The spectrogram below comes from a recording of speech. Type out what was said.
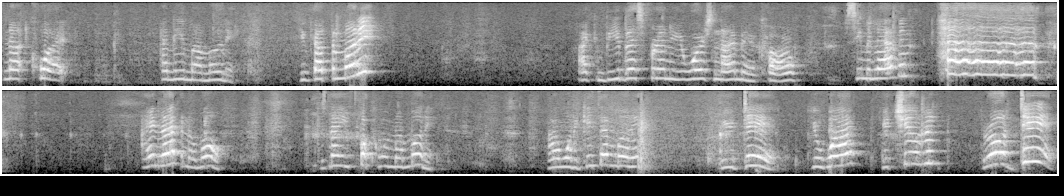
Not quite. I need my money. You got the money? I can be your best friend or your worst nightmare, Carl. See me laughing? Ha! I ain't laughing no more. Because now you're fucking with my money. I want to get that money. You're dead. Your wife, your children, they're all dead.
